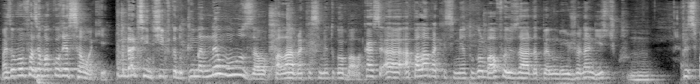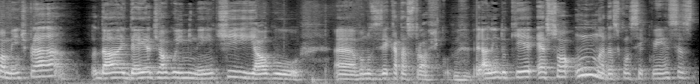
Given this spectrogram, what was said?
Mas eu vou fazer uma correção aqui. A comunidade científica do clima não usa a palavra aquecimento global. A, a- a aquecimento global foi usada pelo meio jornalístico, principalmente para dar a ideia de algo iminente e algo, ah, vamos dizer, catastrófico. Além do que, é só uma das consequências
